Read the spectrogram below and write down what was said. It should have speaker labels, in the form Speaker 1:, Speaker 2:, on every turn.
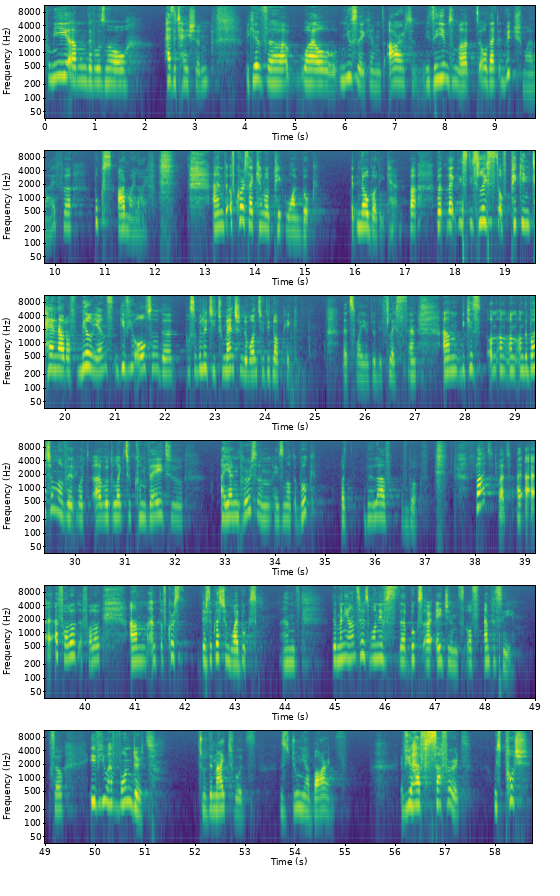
Speaker 1: For me, um, there was no hesitation because uh, while music and art and museums and that, all that enrich my life, uh, books are my life. and of course, I cannot pick one book. Nobody can. But, but like this, this list of picking 10 out of millions give you also the possibility to mention the ones you did not pick. That's why you do this list. And um, because on, on, on the bottom of it, what I would like to convey to a young person is not a book, but the love of books. but, but, I, I, I followed, I followed. Um, and of course, there's the question, why books? And there are many answers. One is that books are agents of empathy. So if you have wandered through the night woods with Djuna Barnes, if you have suffered with Push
